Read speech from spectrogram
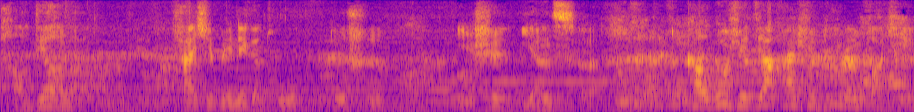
跑掉了。还是被那个图都是也是淹死了。考古学家还是突然发现，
